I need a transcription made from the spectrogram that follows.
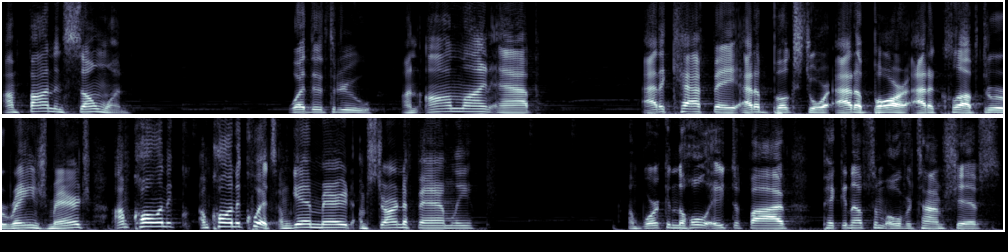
I'm finding someone. Whether through an online app, at a cafe, at a bookstore, at a bar, at a club, through arranged marriage, I'm calling it I'm calling it quits. I'm getting married, I'm starting a family. I'm working the whole 8 to 5, picking up some overtime shifts.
